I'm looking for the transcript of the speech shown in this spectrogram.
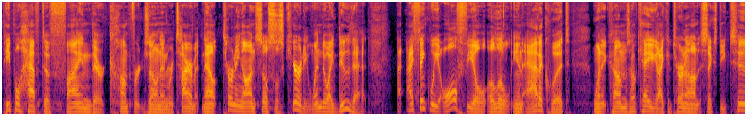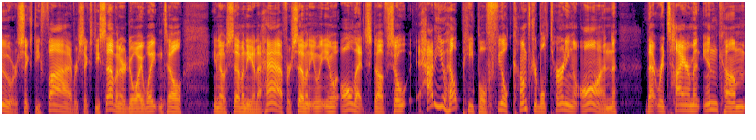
People have to find their comfort zone in retirement. Now turning on social security when do i do that? I think we all feel a little inadequate when it comes okay i could turn it on at 62 or 65 or 67 or do i wait until you know 70 and a half or 70 you know all that stuff. So how do you help people feel comfortable turning on that retirement income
